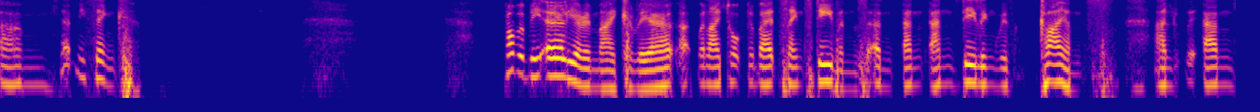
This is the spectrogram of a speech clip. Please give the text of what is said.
um, let me think. Probably earlier in my career, uh, when I talked about St. Stephen's and, and, and dealing with clients and, and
